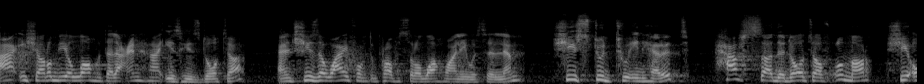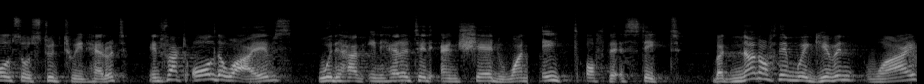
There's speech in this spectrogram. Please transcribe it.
Aisha radiallahu ta'ala anha is his daughter, and she's a wife of the Prophet sallallahu alaihi wasallam. She stood to inherit. Hafsa, the daughter of Umar, she also stood to inherit. In fact, all the wives would have inherited and shared one-eighth of the estate. But none of them were given. Why?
